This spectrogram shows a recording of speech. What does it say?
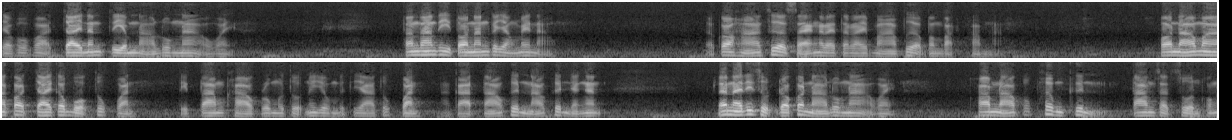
จะพบว่าใจนั้นเตรียมหนาวล่วงหน้าเอาไว้ ทั้งๆทที่ตอนนั้นก็ยังไม่หนาว แล้วก็หาเสื้อแสงอะไรต่อะไรมาเพื่อบำบัดความหนาว พอหนาวมาก็ใจก็บวกทุกวัน ติดตามข่าวกรมอุตุนิยมวิทยาทุกวัน อากาศหนาวขึ้นหนาวขึ้นอย่างนั้น และในที่สุดเราก็หนาวล่วงหน้าเอาไว้ ความหนาวก็เพิ่มขึ้นตามสัดส่วนของ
